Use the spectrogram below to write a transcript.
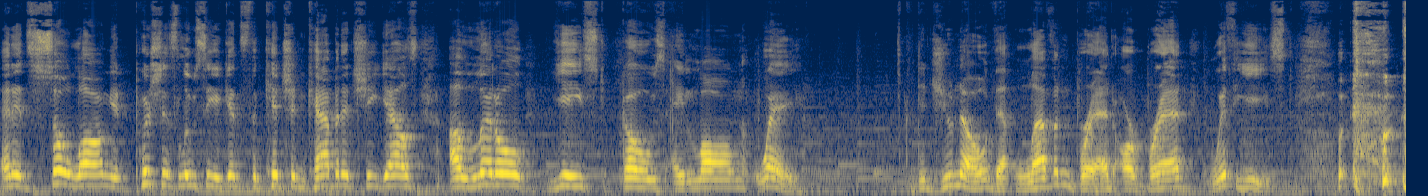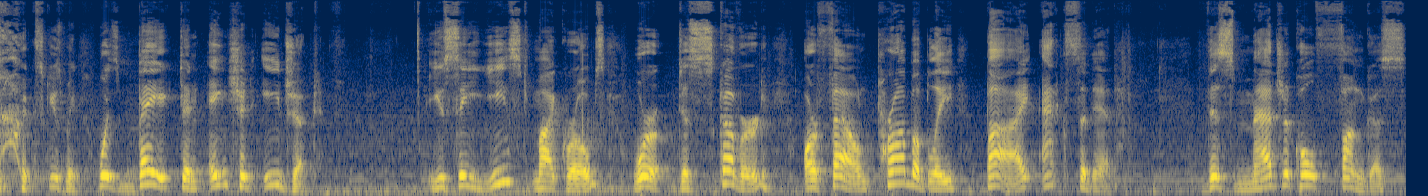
and it's so long it pushes Lucy against the kitchen cabinet. She yells, A little yeast goes a long way. Did you know that leavened bread or bread with yeast, excuse me, was baked in ancient Egypt? You see, yeast microbes were discovered are found probably by accident. This magical fungus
